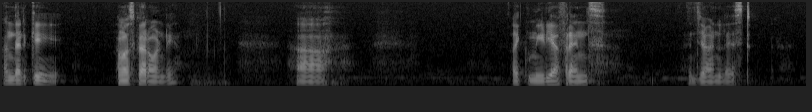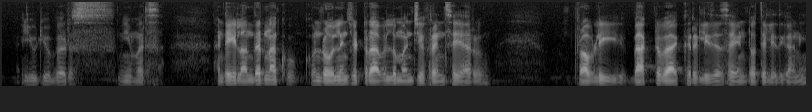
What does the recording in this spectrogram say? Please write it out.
అందరికీ నమస్కారం అండి. Like media friends journalist youtubers memers అంటే వీళ్ళందరూ నాకు కొన్ని రోజుల నుంచి ట్రావెల్లో మంచి ఫ్రెండ్స్ అయ్యారు. Probably back to back releases అయ్యేంటో తెలియదు కానీ.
